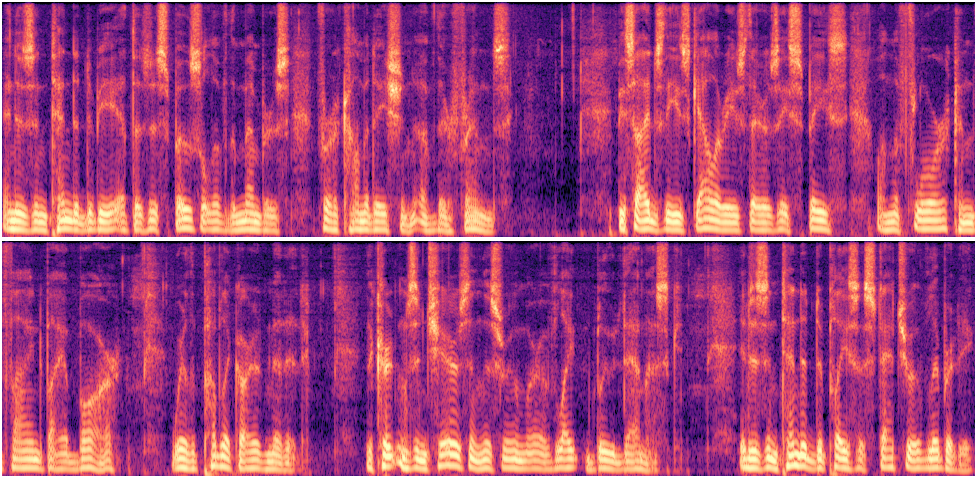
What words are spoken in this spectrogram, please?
and is intended to be at the disposal of the members for accommodation of their friends. Besides these galleries, there is a space on the floor confined by a bar where the public are admitted. The curtains and chairs in this room are of light blue damask. It is intended to place a Statue of Liberty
